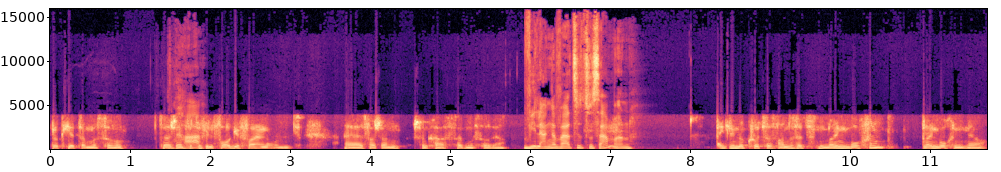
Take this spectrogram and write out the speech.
blockiert, sagen wir so. Da ist Oha. einfach zu viel vorgefallen und äh, es war schon, schon krass, sagen wir so, ja. Wie lange wart ihr zusammen? Eigentlich nur kurz, was waren das jetzt? Neun Wochen? Neun Wochen, ja.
